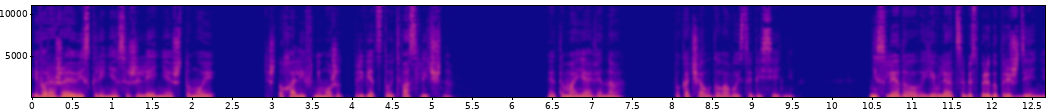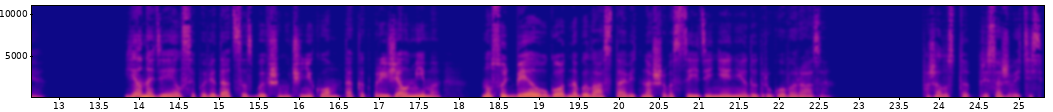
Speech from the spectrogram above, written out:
и выражаю искреннее сожаление, что мой... что халиф не может приветствовать вас лично». «Это моя вина», — покачал головой собеседник. «Не следовало являться без предупреждения. Я надеялся повидаться с бывшим учеником, так как приезжал мимо, но судьбе угодно было оставить наше воссоединение до другого раза. «Пожалуйста, присаживайтесь».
